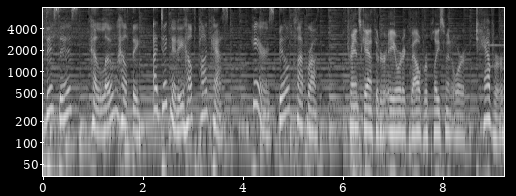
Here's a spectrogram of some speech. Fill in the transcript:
This is Hello Healthy, a Dignity Health podcast. Here's Bill Klaproth. Transcatheter aortic valve replacement, or TAVR,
